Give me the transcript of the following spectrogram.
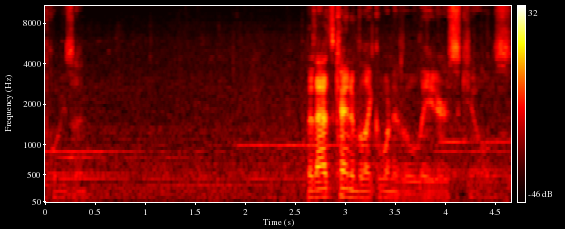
poison. But that's kind of like one of the later skills.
